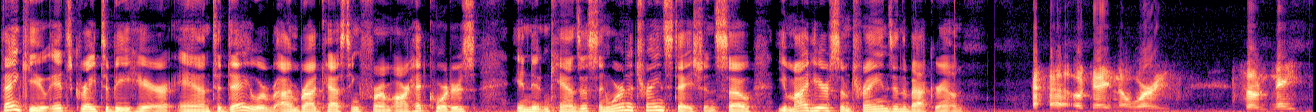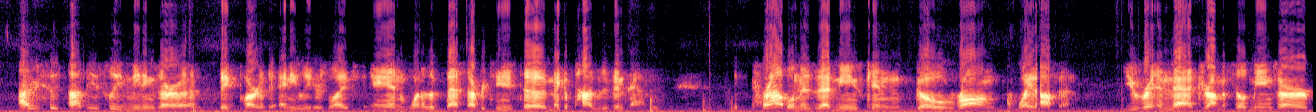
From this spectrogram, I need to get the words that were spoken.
Thank you. It's great to be here. And today I'm broadcasting from our headquarters in Newton, Kansas, and we're in a train station, so you might hear some trains in the background. okay, no worries. So, Nate, obviously, obviously, meetings are a big part of any leader's life, and one of the best opportunities to make a positive impact. The problem is that meetings can go wrong quite often. You've written that drama-filled meetings are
